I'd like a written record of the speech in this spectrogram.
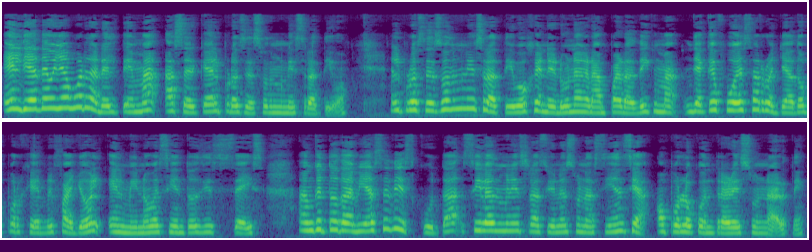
El día de hoy abordaré el tema acerca del proceso administrativo. El proceso administrativo generó una gran paradigma, ya que fue desarrollado por Henry Fayol en 1916, aunque todavía se discuta si la administración es una ciencia o por lo contrario es un arte.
